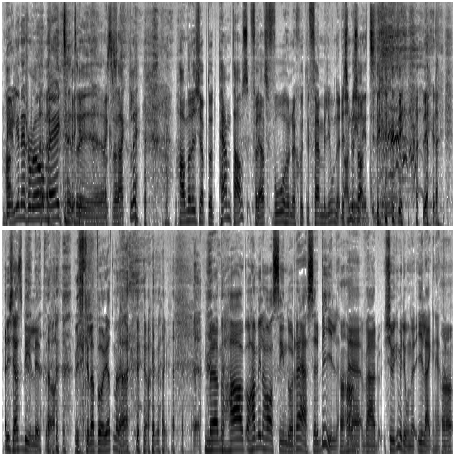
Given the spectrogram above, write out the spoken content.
Billionaire roommate heter det i Australien. Exactly. Han hade köpt då ett penthouse för Ja. 275 miljoner. Det är som Ja, du sa, det, det, det, det känns billigt. Ja, vi skulle ha börjat med det här. Men han, och han ville ha sin då racerbil Aha. eh, värd 20 miljoner i lägenheten. Ja.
